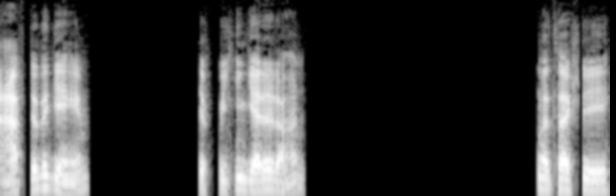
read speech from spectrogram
after the game, if we can get it on. Let's actually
